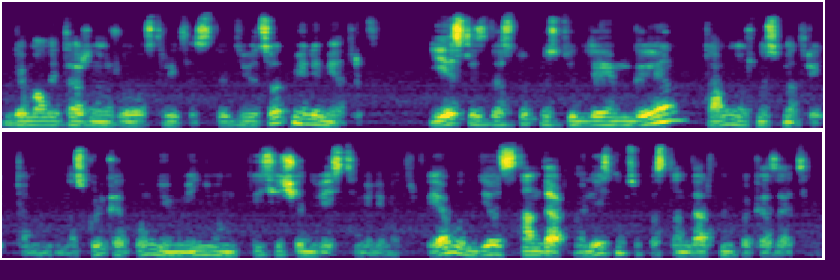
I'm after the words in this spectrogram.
для малоэтажного жилого строительства 900 мм. Если с доступностью для МГН, там нужно смотреть, там, насколько я помню, минимум 1200 мм. Я буду делать стандартную лестницу по стандартным показателям.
